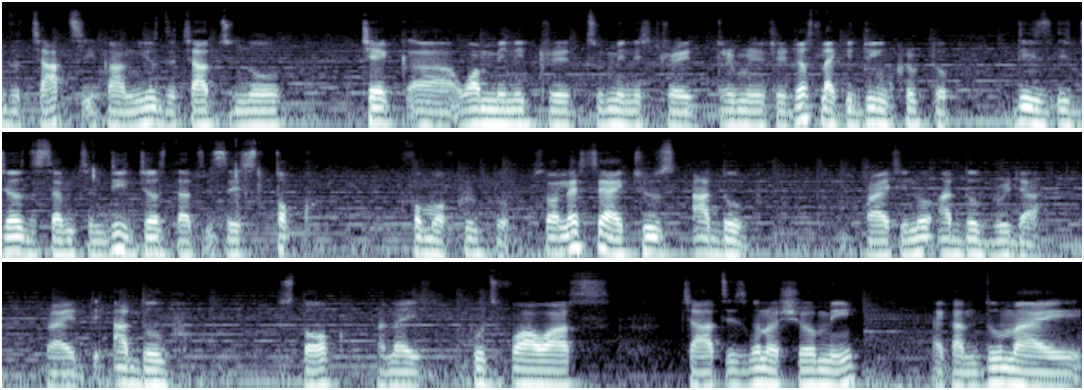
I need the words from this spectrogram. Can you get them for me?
the chart you can use the chart to know check uh, one minute trade two minute trade three minute trade just like you do in crypto. This is just the same thing. This is just that it's a stock form of crypto. So let's say i choose adobe right? You know adobe reader right? The adobe stock and i put four hours chart. It's gonna show me. I can do my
